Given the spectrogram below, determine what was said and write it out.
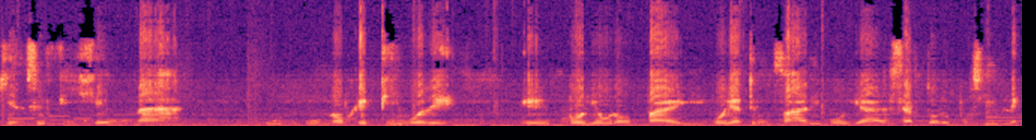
quién se fije una, un, objetivo de eh, voy a Europa y voy a triunfar y voy a hacer todo lo posible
